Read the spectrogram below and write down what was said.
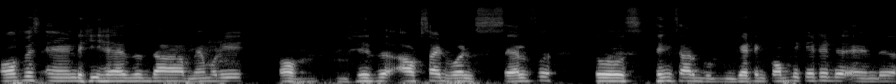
office and he has the memory of his outside world self so things are getting complicated and uh,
